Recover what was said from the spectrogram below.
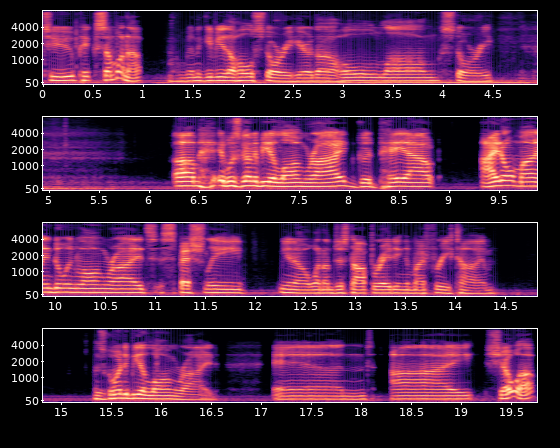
to pick someone up. I'm going to give you the whole story here, the whole long story. Um, it was going to be a long ride, good payout. I don't mind doing long rides, especially, you know, when I'm just operating in my free time. It was going to be a long ride. And I show up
